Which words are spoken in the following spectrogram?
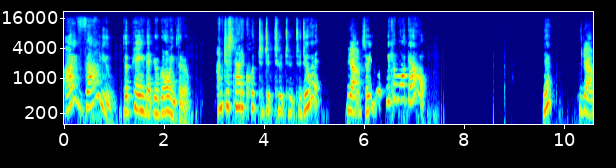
I value the pain that you're going through. I'm just not equipped to do, to, to, to do it. Yeah. So we can walk out. Yeah. Yeah.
